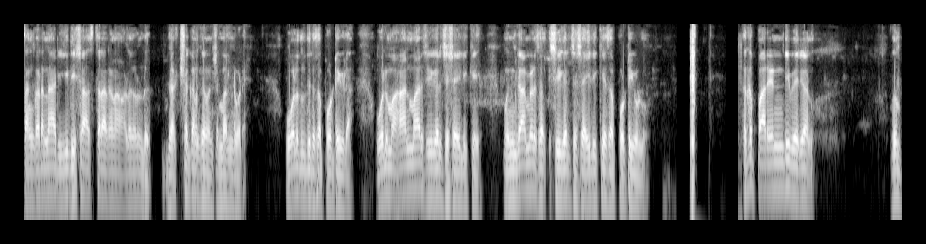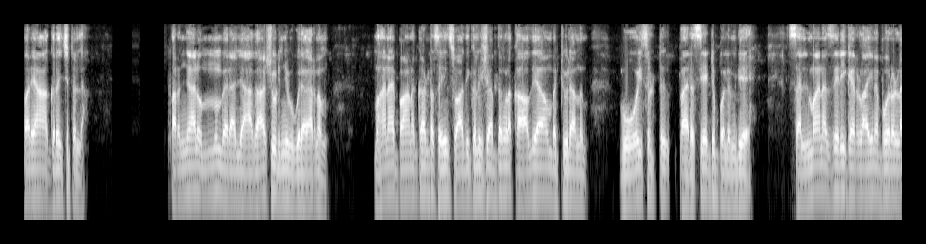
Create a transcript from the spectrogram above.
സംഘടനാ രീതിശാസ്ത്ര അറിയണ ആളുകളുണ്ട്. ലക്ഷക്കണക്കിന് മനുഷ്യന്മാരുണ്ട് ഇവിടെ ഓലൊന്നും ഇതിന് സപ്പോർട്ട് ചെയ്യില്ല ഓൽ മഹാന്മാർ സ്വീകരിച്ച ശൈലിക്ക് മുൻഗാമികൾ സ്വീകരിച്ച ശൈലിക്ക് സപ്പോർട്ട് ചെയ്യുള്ളൂ. ഇതൊക്കെ പറയേണ്ടി വരികയാണ്. ഒന്നും പറയാൻ ആഗ്രഹിച്ചിട്ടല്ല. പറഞ്ഞാലൊന്നും വരാല്ല ആകാശം ഇടിഞ്ഞു പോകില്ല കാരണം മഹാനായ പാണക്കാട്ടെ സയ്യിദ് സ്വാദിഖലി ശബ്ദങ്ങളെ കാതിയാവാൻ പറ്റൂല എന്ന് വോയിസ് ഇട്ട് പരസ്യമായിട്ട് പൊലമ്പിയെ. സൽമാൻ അസരി കേരളായിനെ പോലുള്ള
